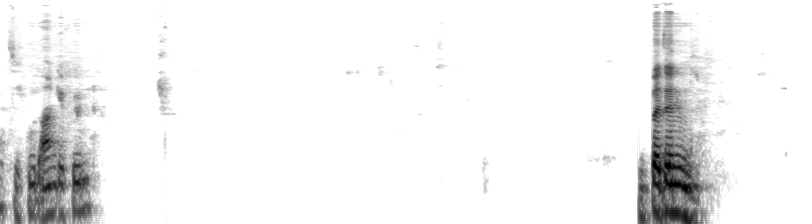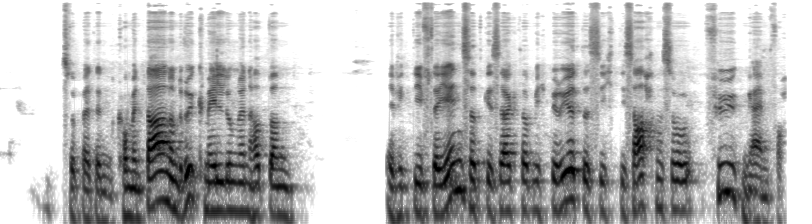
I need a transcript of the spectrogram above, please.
hat sich gut angefühlt. Bei den so bei den Kommentaren und Rückmeldungen hat dann effektiv der Jens hat gesagt, hat mich berührt, dass sich die Sachen so fügen einfach,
